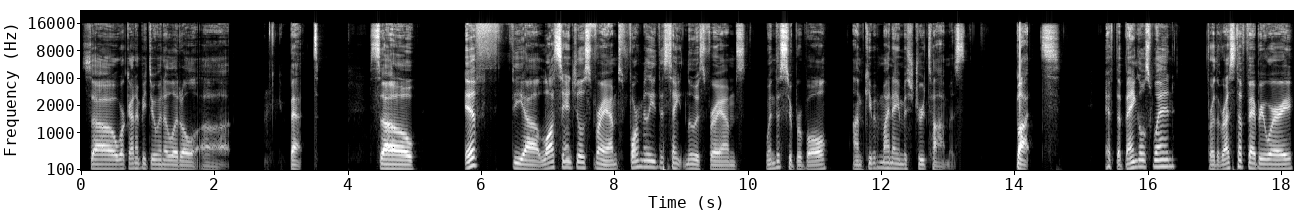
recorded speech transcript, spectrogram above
so we're gonna be doing a little uh bet. So if the uh, Los Angeles Rams, formerly the St. Louis Rams, win the Super Bowl, I'm keeping my name as Drew Thomas. But if the Bengals win for the rest of February,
